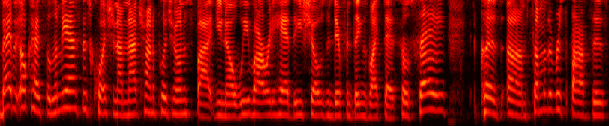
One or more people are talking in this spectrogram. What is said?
Baby, okay, so let me ask this question. I'm not trying to put you on the spot. You know, we've already had these shows and different things like that. So say, because um, some of the responses,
